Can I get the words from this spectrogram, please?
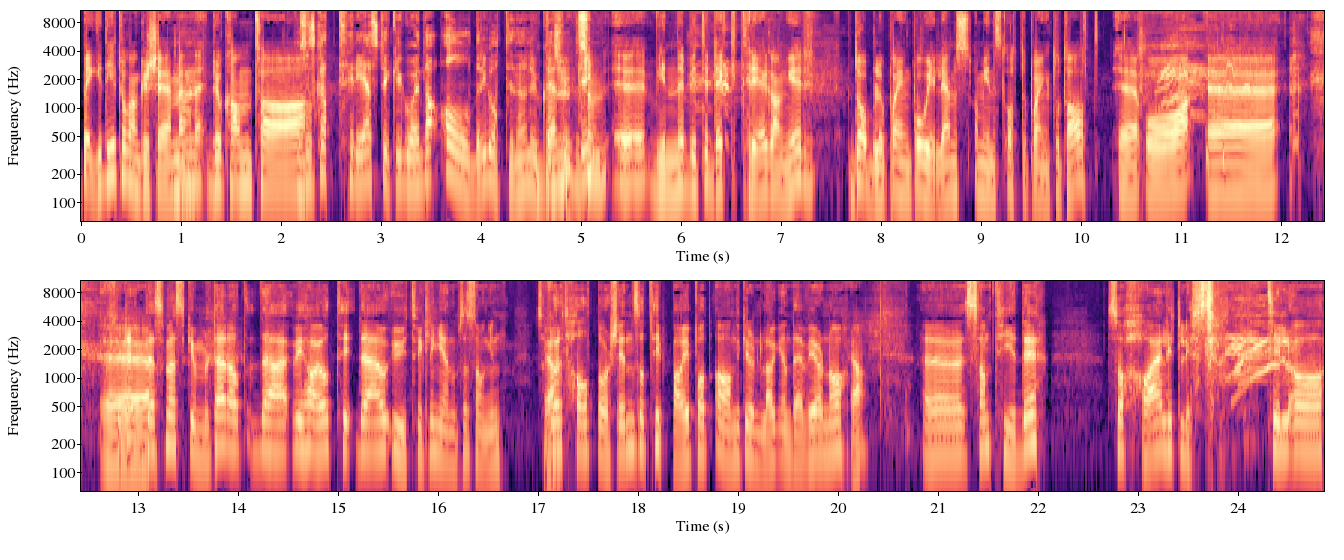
Begge de to kan ikke skje, men Nei. du kan ta Og så skal tre stykker gå inn. Det har aldri gått inn en ukas den som eh, vinner bytter dekk tre ganger. Doble poeng på Williams og minst åtte poeng totalt. Eh, og eh, For det, eh, det som er skummelt her, er at det er, vi har jo, det er jo utvikling gjennom sesongen. Så Ja. for et halvt år siden så tippa vi på et annet grunnlag enn det vi gjør nå. Ja. Eh, samtidig så har jeg litt lyst til å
